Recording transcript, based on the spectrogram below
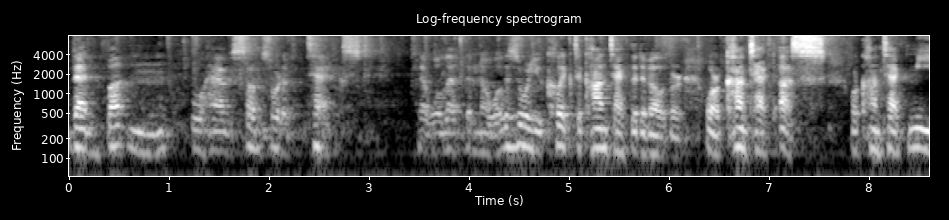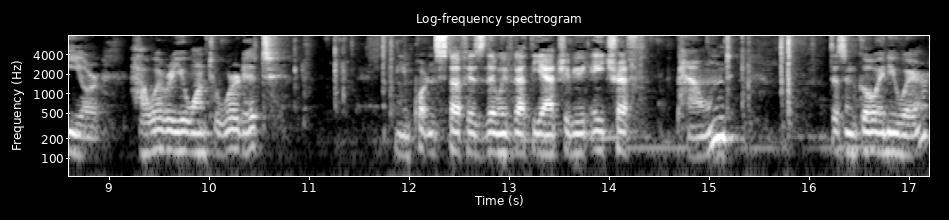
that button will have some sort of text that will let them know, well, this is where you click to contact the developer, or contact us, or contact me, or however you want to word it. The important stuff is then we've got the attribute href pound. Doesn't go anywhere.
